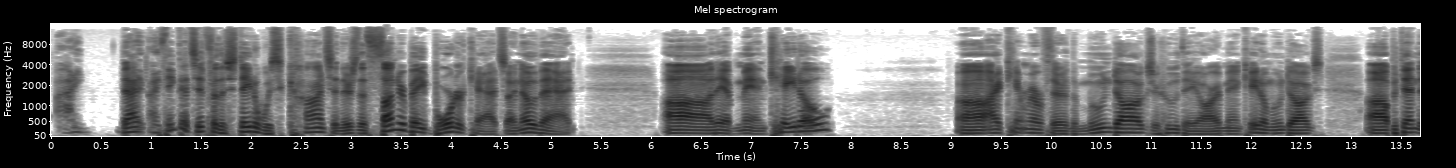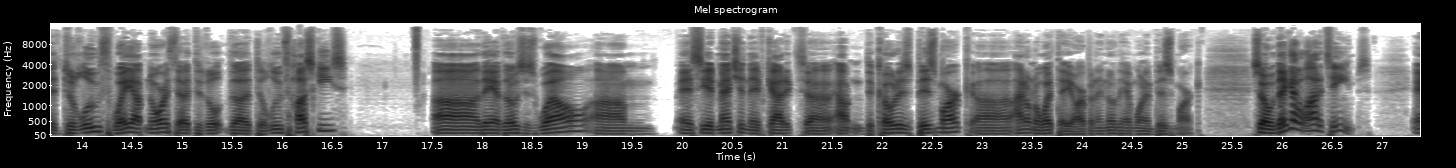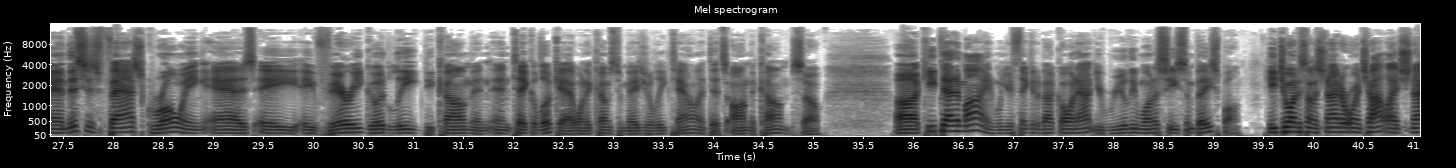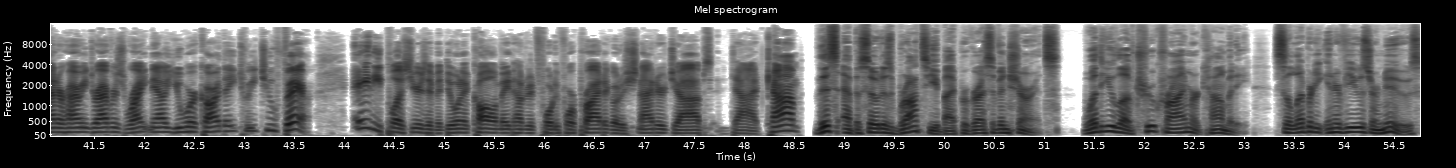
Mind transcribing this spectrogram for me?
I, that I think that's it for the state of Wisconsin. There's the Thunder Bay Border Cats. I know that. Uh, they have Mankato. Uh, I can't remember if they're the Moondogs or who they are. Mankato Moondogs. Uh, but then the Duluth, way up north, uh, the Duluth Huskies. Uh, they have those as well. Um, as he had mentioned, they've got it uh, out in Dakotas, Bismarck. Uh, I don't know what they are, but I know they have one in Bismarck. So they got a lot of teams. And this is fast growing as a, a very good league to come and, and take a look at when it comes to major league talent that's on the come. So uh, keep that in mind when you're thinking about going out and you really want to see some baseball. He joined us on the Schneider Orange Hotline. Schneider hiring drivers right now. You work hard, they treat you fair. 80 plus years they've been doing it. Call them 844 Pride or go to SchneiderJobs.com. This episode is brought to you by Progressive Insurance. Whether you love true crime or comedy, celebrity interviews or news,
